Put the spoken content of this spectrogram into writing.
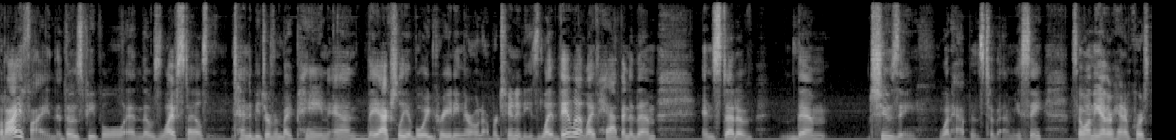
but I find that those people and those lifestyles tend to be driven by pain and they actually avoid creating their own opportunities. Like they let life happen to them instead of them choosing what happens to them, you see? So on the other hand, of course,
